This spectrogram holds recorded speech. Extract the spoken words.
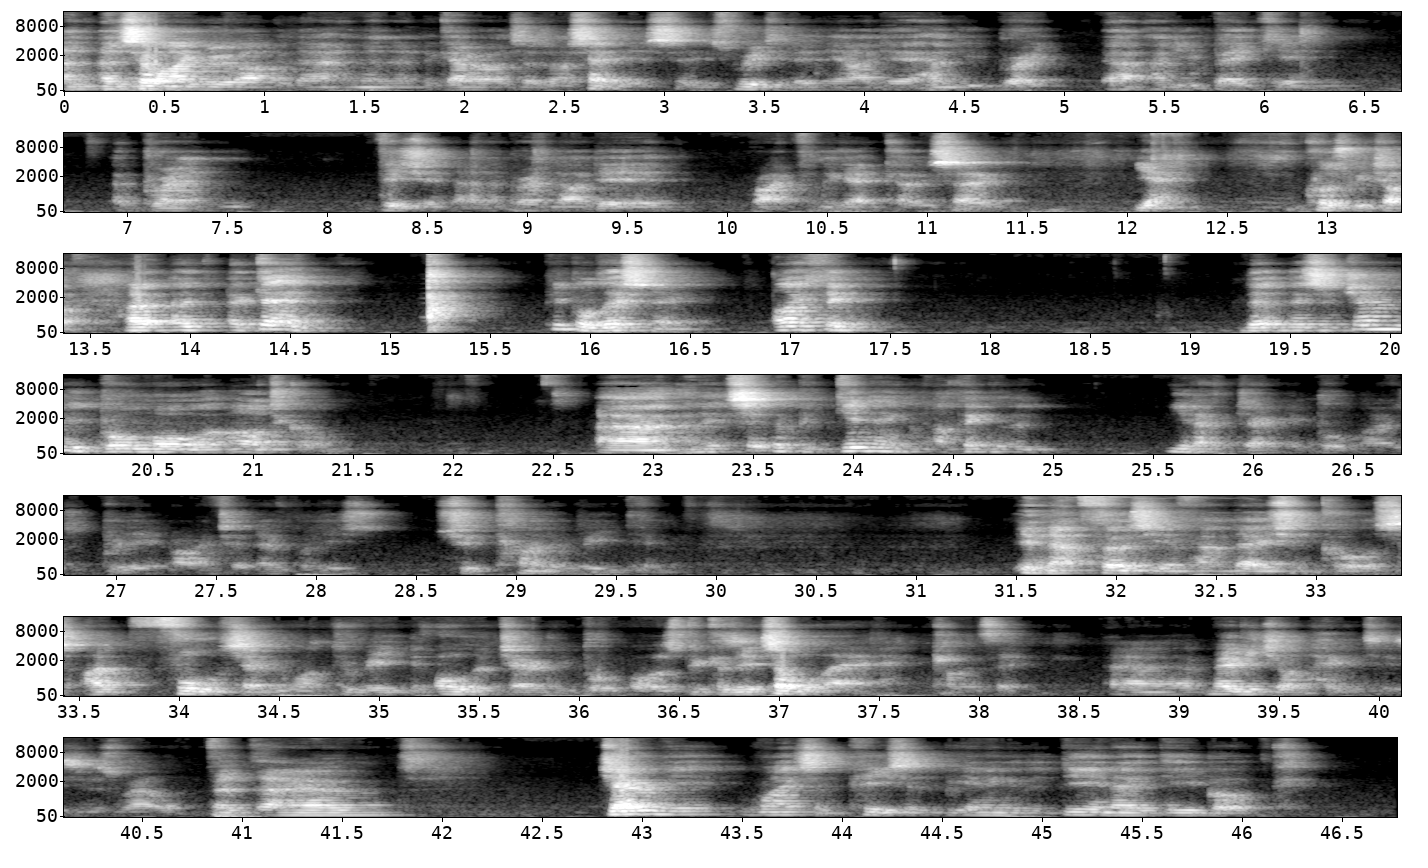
and, and so I grew up with that, and then at the garage, as I said, it's, it's rooted in the idea how do you break, uh, how do you bake in a brand vision and a brand idea right from the get go. So, yeah, of course we talk. Uh, again, people listening, I think that there's a Jeremy Bullmore article, uh, and it's at the beginning. I think that you know Jeremy Bullmore is a brilliant writer, and everybody's should kind of read him. In that first year foundation course, I'd force everyone to read all the Jeremy Bullmores because it's all there, kind of thing. Uh, maybe John Hegarty's as well. But um, Jeremy writes a piece at the beginning of the DNA D&AD book,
